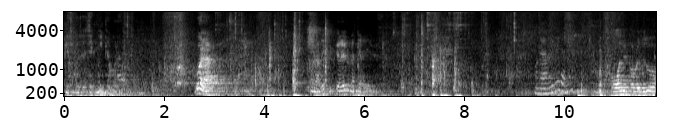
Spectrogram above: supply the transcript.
Puis un peu de technique, voilà. Voilà. On a récupéré le matériel. On est arrivé là, non? On est pour le dodo.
